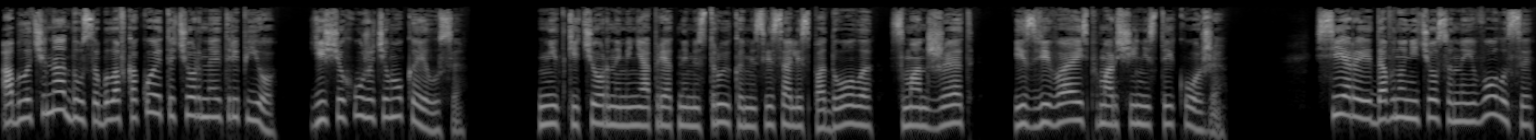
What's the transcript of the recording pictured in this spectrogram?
Облачена Дуса была в какое-то черное тряпье, еще хуже, чем у Кейлуса. Нитки черными неопрятными струйками свисали с подола, с манжет, извиваясь по морщинистой коже. Серые, давно нечесанные волосы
